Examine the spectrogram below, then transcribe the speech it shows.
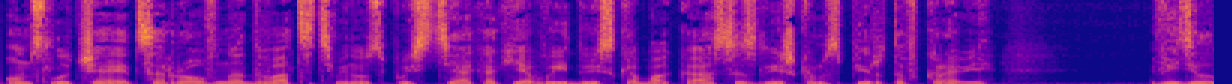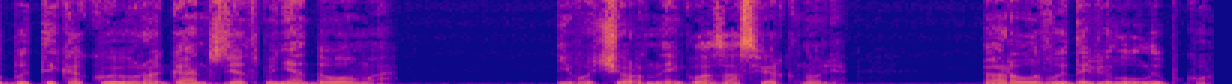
Он случается ровно 20 минут спустя, как я выйду из кабака с излишком спирта в крови. Видел бы ты, какой ураган ждет меня дома. Его черные глаза сверкнули. Карл выдавил улыбку.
